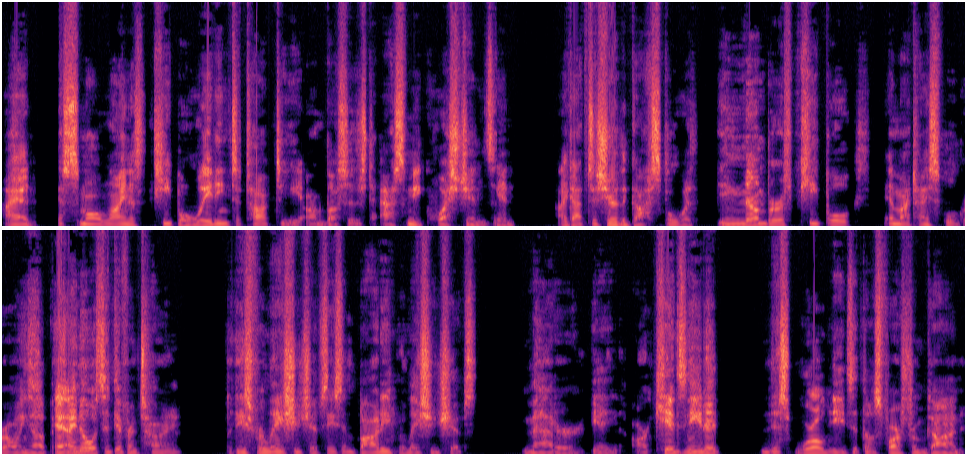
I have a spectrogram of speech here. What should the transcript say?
I had a small line of people waiting to talk to me on buses to ask me questions. And I got to share the gospel with a number of people in my high school growing up. And I know it's a different time, but these relationships, these embodied relationships matter and our kids need it. This world needs it. Those far from God,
